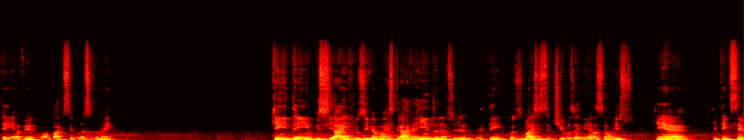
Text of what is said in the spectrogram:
tem a ver com a parte de segurança também. Quem tem PCI, inclusive, é mais grave ainda, né? Ou seja, tem coisas mais restritivas ainda em relação a isso. Quem é que tem que ser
